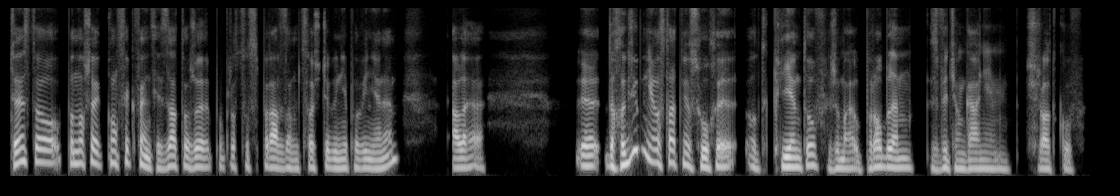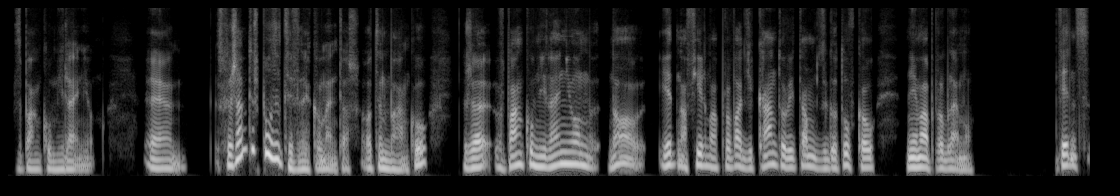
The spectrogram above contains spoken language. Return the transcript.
Często ponoszę konsekwencje za to, że po prostu sprawdzam coś, czego nie powinienem, ale dochodziły mnie ostatnio słuchy od klientów, że mają problem z wyciąganiem środków z banku Millennium. E, Słyszałem też pozytywny komentarz o tym banku, że w banku Millennium no, jedna firma prowadzi kantor i tam z gotówką nie ma problemu. Więc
